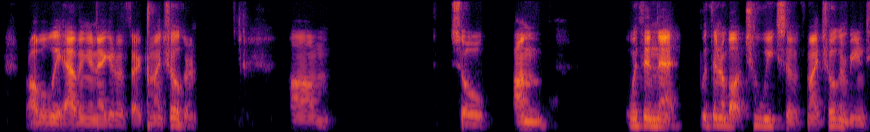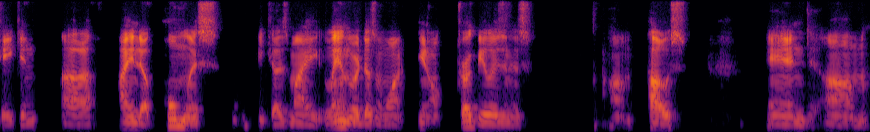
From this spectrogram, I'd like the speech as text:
probably having a negative effect on my children. Um, so I'm within that, within about two weeks of my children being taken, uh, I end up homeless because my landlord doesn't want, you know, drug dealers in his um, house. And um,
